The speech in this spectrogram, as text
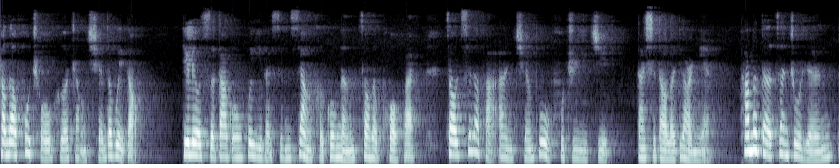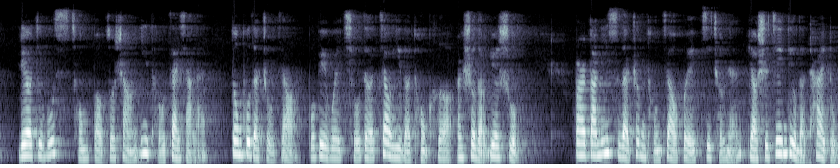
尝到复仇和掌权的味道。第六次大公会议的形象和功能遭到破坏，早期的法案全部付之一炬。但是到了第二年，他们的赞助人利奥蒂乌斯从宝座上一头栽下来，东部的主教不必为求得教义的统合而受到约束。巴尔达尼斯的正统教会继承人表示坚定的态度，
